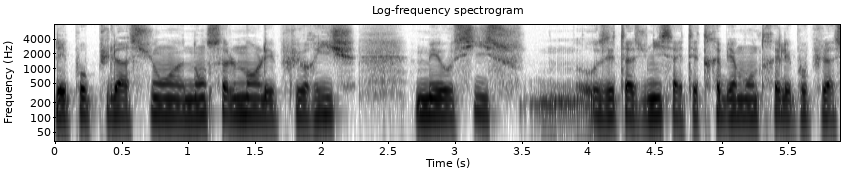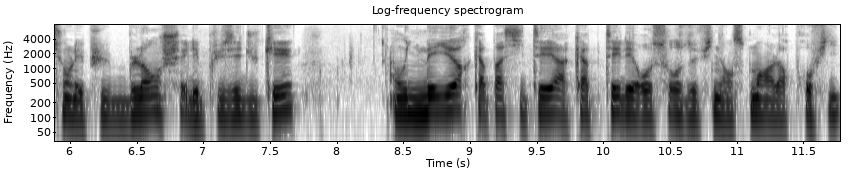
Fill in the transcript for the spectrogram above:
les populations non seulement les plus riches, mais aussi aux États-Unis, ça a été très bien montré, les populations les plus blanches et les plus éduquées ont une meilleure capacité à capter les ressources de financement à leur profit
